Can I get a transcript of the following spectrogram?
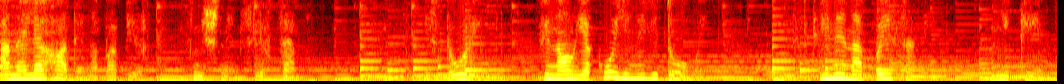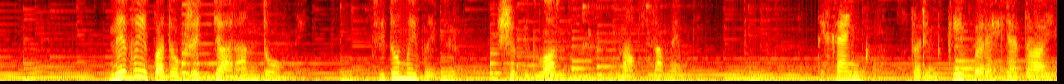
а не лягати на папір смішним слівцем. Історію, фінал якої невідомий і не написаний ніким. Не випадок життя рандомний, свідомий вибір, що підвласний нам самим. Тихенько сторінки переглядаю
